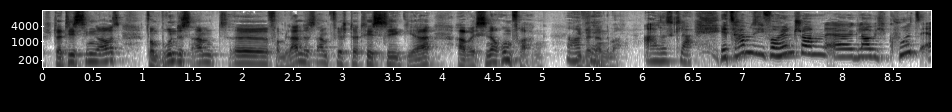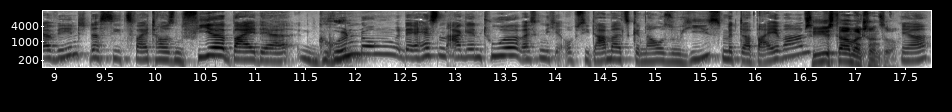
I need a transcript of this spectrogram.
Statistiken aus vom Bundesamt, äh, vom Landesamt für Statistik, ja. Aber es sind auch Umfragen, die wir Okay. dann machen. Alles klar. Jetzt haben Sie vorhin schon, äh, glaube ich, kurz erwähnt, dass Sie 2004 bei der Gründung der Hessenagentur, weiß nicht, ob sie damals genau so hieß, mit dabei waren. Sie ist damals schon so. Ja.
